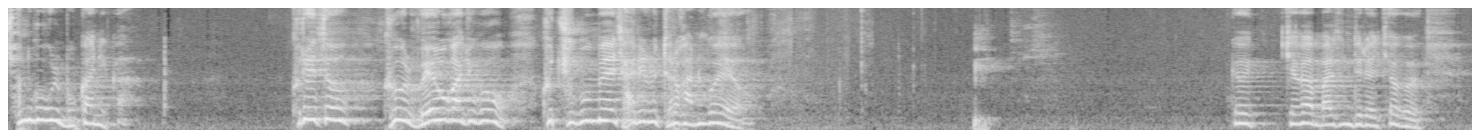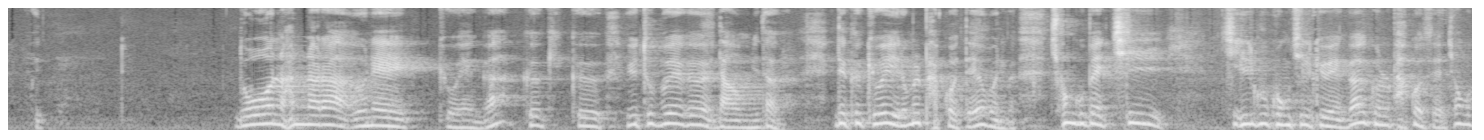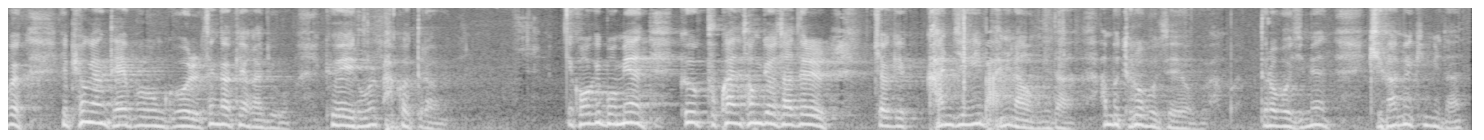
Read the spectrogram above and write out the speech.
천국을 못 가니까. 그래서 그걸 외워가지고 그 죽음의 자리로 들어가는 거예요. 그 제가 말씀드렸죠. 그, 그 노원 한나라 은혜 교회인가? 그, 그 유튜브에 그 나옵니다. 근데 그 교회 이름을 바꿨대요, 보니까. 1907, 1907 교회인가? 그걸 바꿨어요. 1900, 평양 대부분 그걸 생각해가지고 교회 이름을 바꿨더라고요. 거기 보면 그 북한 선교사들 저기 간증이 많이 나옵니다. 한번 들어보세요. 한번 들어보시면 기가 막힙니다.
